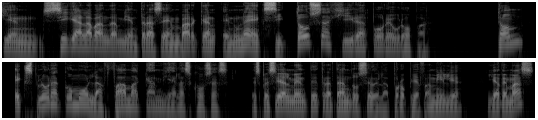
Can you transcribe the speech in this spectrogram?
quien sigue a la banda mientras se embarcan en una exitosa gira por Europa. Tom explora cómo la fama cambia las cosas, especialmente tratándose de la propia familia, y además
